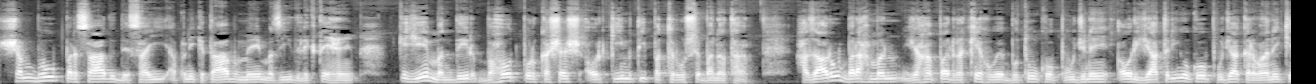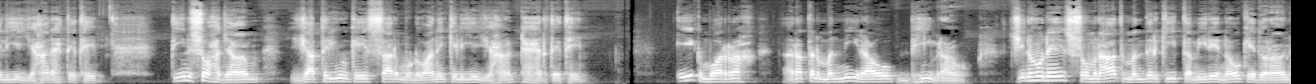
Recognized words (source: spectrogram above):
शंभू प्रसाद देसाई अपनी किताब में मज़ीद लिखते हैं कि ये मंदिर बहुत पुरकशश और कीमती पत्थरों से बना था। हज़ारों ब्राह्मण यहाँ पर रखे हुए बुतों को पूजने और यात्रियों को पूजा करवाने के लिए यहाँ रहते थे। तीन सौ हजाम यात्रियों के सर मुंडवाने के लिए यहाँ ठहरते थे। एक मौर्रख रतनमन्नी राव, भीम राव, जिन्होंने सोमनाथ मंदिर की तमीर नौ के दौरान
